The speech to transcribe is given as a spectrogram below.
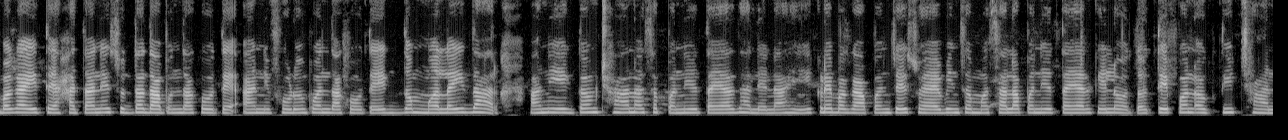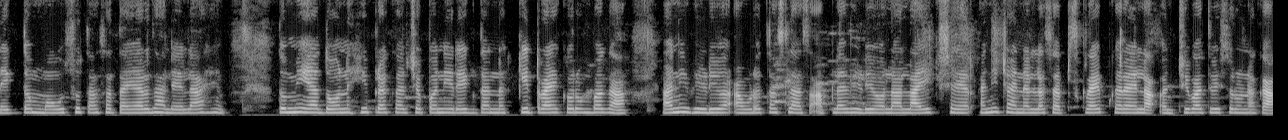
बघा इथे हाताने सुद्धा दाबून दाखवते आणि फोडून पण दाखवते. एकदम मलईदार आणि एकदम छान असं पनीर तयार झालेलं आहे. इकडे बघा आपण जे सोयाबीनचं मसाला पनीर तयार केलं होतं ते पण अगदी छान एकदम मऊसूत असं तयार झालेलं आहे. तुम्ही या दोनही प्रकारचे पनीर एकदा नक्की ट्राय करून बघा. आणि व्हिडिओ आवडत असल्यास आपल्या व्हिडिओला लाईक शेअर आणि चॅनलला सबस्क्राईब करायला अजिबात विसरू नका.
